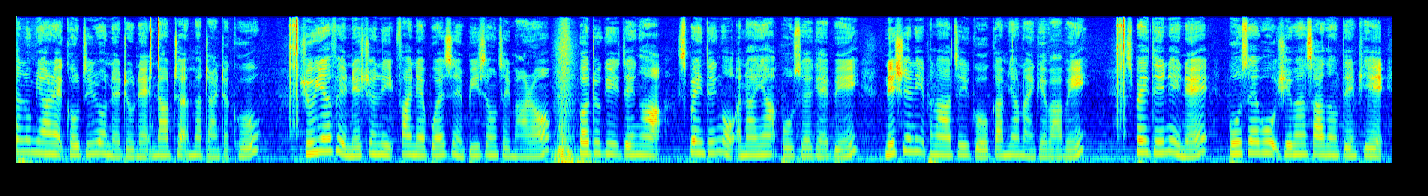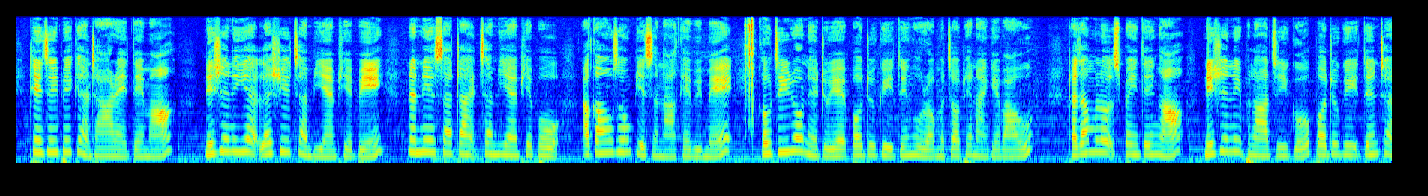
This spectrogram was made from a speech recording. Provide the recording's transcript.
က်တက်လို့များတဲ့ဂုတ်ကြီးရိုနယ်တို့နဲ့နောက်ထပ်အမှတ်တိုင်တစ်ခု UEFA Nation League Final ပွဲစဉ်ပြီးဆုံးချိန်မှာတော့ပေါ်တူဂီအသင်းကစပိန်အသင်းကိုအနိုင်ရပိုးဆွဲခဲ့ပြီး Nation League ဖလားကြီးကိုကမ်းမြောက်နိုင်ခဲ့ပါပြီ။စပိန်အသင်းအနေနဲ့ပိုးဆွဲဖို့ရေပန်းစားဆုံးအသင်းဖြစ်ထင်ကြီးပေးခံထားရတဲ့အသင်းမှာ Nation League ရဲ့လက်ရှိချန်ပီယံဖြစ်ပြီးနှစ်နှစ်ဆက်တိုက်ချန်ပီယံဖြစ်ဖို့အကောင်းဆုံးပြင်ဆင်လာခဲ့ပေမဲ့ဂုတ်ကြီးရိုနယ်တို့ရဲ့ပေါ်တူဂီအသင်းကိုတော့မကြော်ဖြတ်နိုင်ခဲ့ပါဘူး။ဒါကြောင့်မလို့စပိန်အသင်းက Nation League ဖလားကြီးကိုပေါ်တူဂီအသင်းထံ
